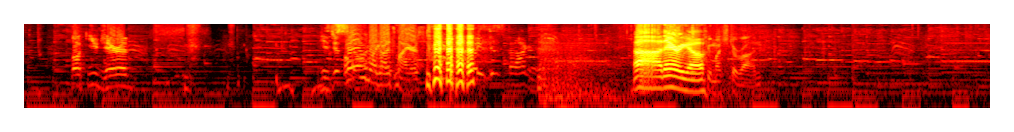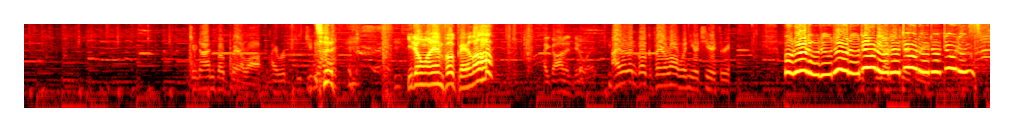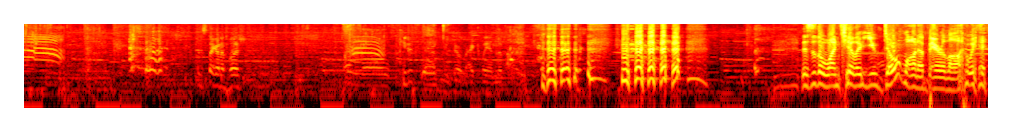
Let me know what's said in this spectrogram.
Fuck you, Jared. He's just. Oh my god, it's Myers. He's just ah, there we go. Too much to run. Do not invoke bear law. I repeat, do not. You don't want to invoke bear law? I gotta do it. I will invoke bear law when you're tier 3. I'm stuck on a bush. Hello. He just stabbed me directly in the face. this is the one killer you don't want a bear law with.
